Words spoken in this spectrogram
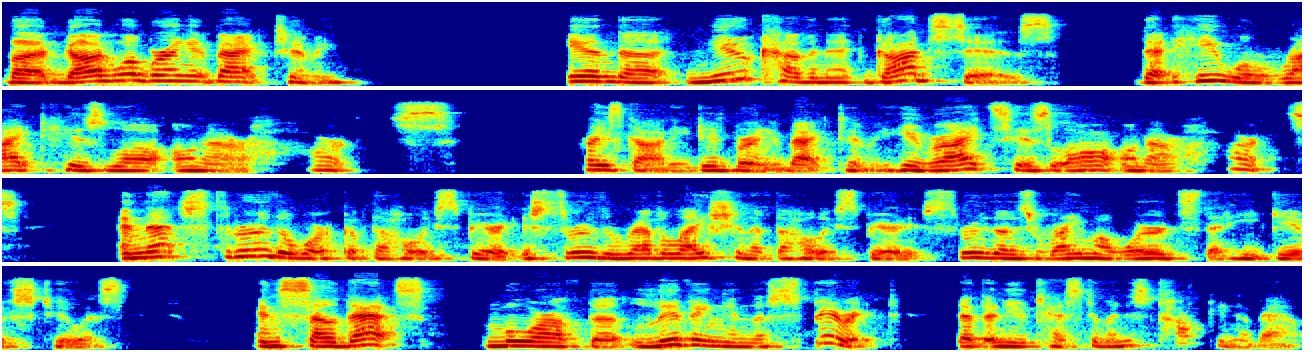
but God will bring it back to me. In the new covenant, God says that He will write His law on our hearts. Praise God, He did bring it back to me. He writes His law on our hearts. And that's through the work of the Holy Spirit. It's through the revelation of the Holy Spirit. It's through those Rhema words that He gives to us. And so that's more of the living in the Spirit that the New Testament is talking about.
